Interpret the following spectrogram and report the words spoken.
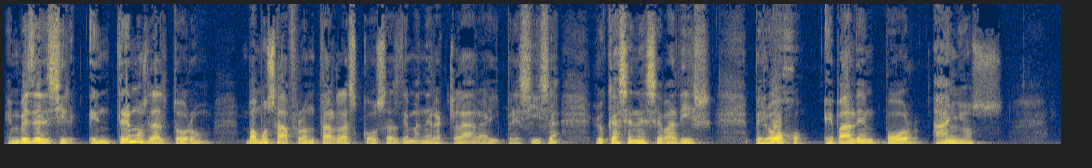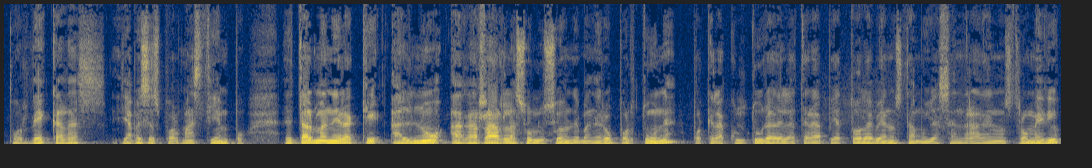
en vez de decir, entrémosle al toro, vamos a afrontar las cosas de manera clara y precisa, lo que hacen es evadir. Pero ojo, evaden por años, por décadas y a veces por más tiempo. De tal manera que al no agarrar la solución de manera oportuna, porque la cultura de la terapia todavía no está muy acendrada en nuestro medio,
